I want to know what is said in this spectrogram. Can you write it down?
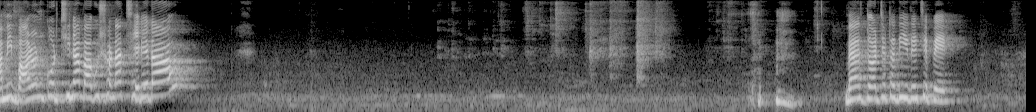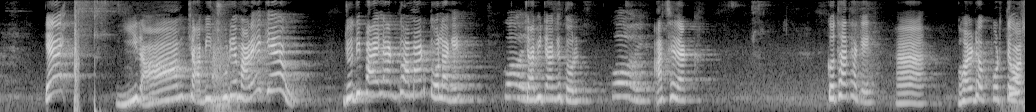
আমি বারণ করছি না, বাবু সোনা, ছেড়ে দাও। ব্যাস দরজাটা দিয়ে দে চেপে। ই রাম চাবি ছুঁড়ে মারে কেউ? যদি পায়ে লাগতো আমার তো লাগে। চাবিটা আগে তোল আছে দেখ কোথায় থাকে? হ্যাঁ ঘরে ঢোক পড়তে বস।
